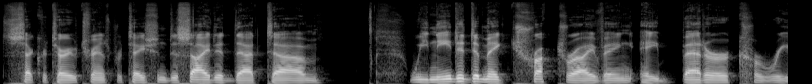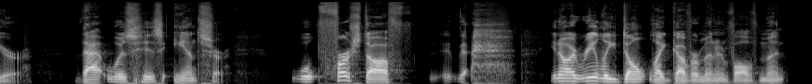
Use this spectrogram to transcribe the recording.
Secretary of Transportation, decided that um, we needed to make truck driving a better career. That was his answer. Well, first off, you know, I really don't like government involvement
